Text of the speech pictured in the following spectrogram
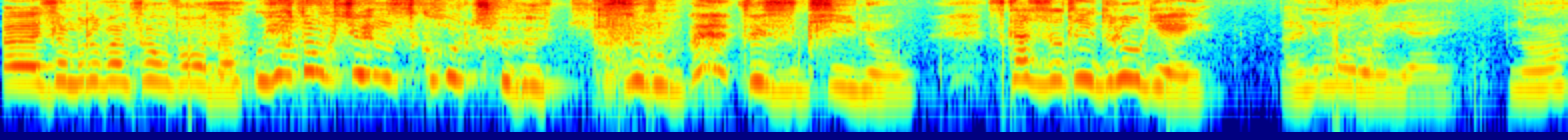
E, zamurowałem całą wodę. O, ja tam chciałem skoczyć. Ktoś zginął. Skacz do tej drugiej. Ale nie muruj jej, No.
